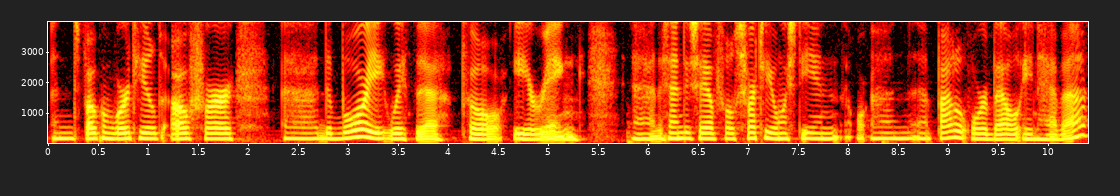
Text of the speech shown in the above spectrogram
Een spoken word hield over uh, the boy with the pearl earring. Uh, er zijn dus heel veel zwarte jongens die een, een, een pareloorbel in hebben.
